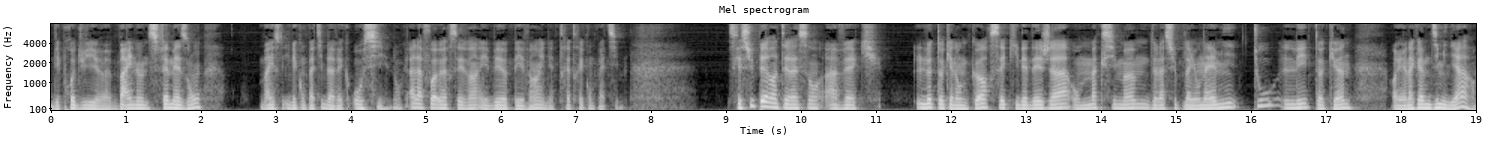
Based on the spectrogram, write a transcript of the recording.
des produits euh, Binance fait maison, bah, il est compatible avec aussi. Donc à la fois ERC20 et BEP20, il est très très compatible. Ce qui est super intéressant avec le token encore, c'est qu'il est déjà au maximum de la supply. On a émis tous les tokens. il y en a quand même 10 milliards.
